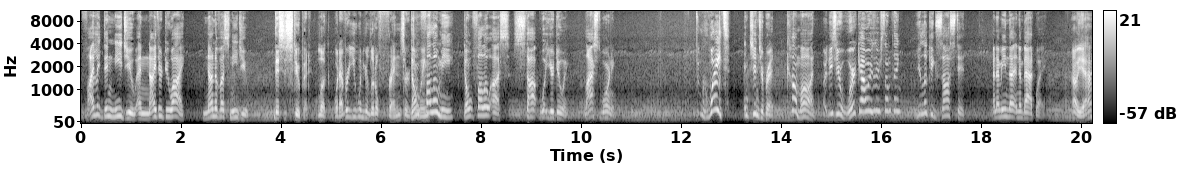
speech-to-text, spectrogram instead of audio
Violet didn't need you, and neither do I. None of us need you. This is stupid. Look, whatever you and your little friends are doing. Don't follow me. Don't follow us. Stop what you're doing. Last warning. Wait! And Gingerbread, come on. Are these your work hours or something? You look exhausted. And I mean that in a bad way. Oh, yeah?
